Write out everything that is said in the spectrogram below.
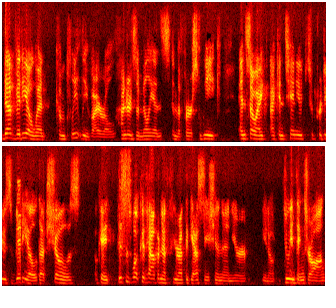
that video went completely viral, hundreds of millions in the first week. And so I, I continued to produce video that shows, okay, this is what could happen if you're at the gas station and you're, you know, doing things wrong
